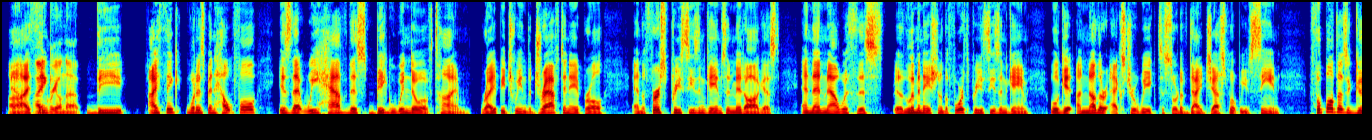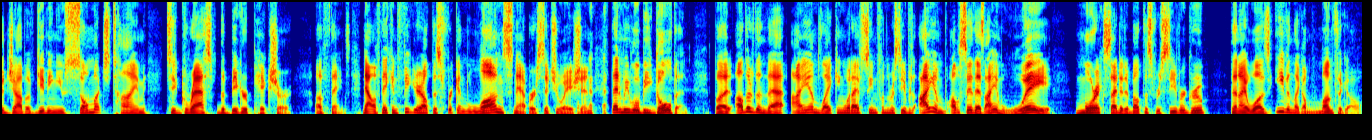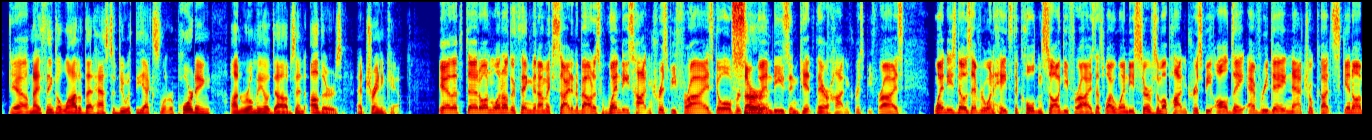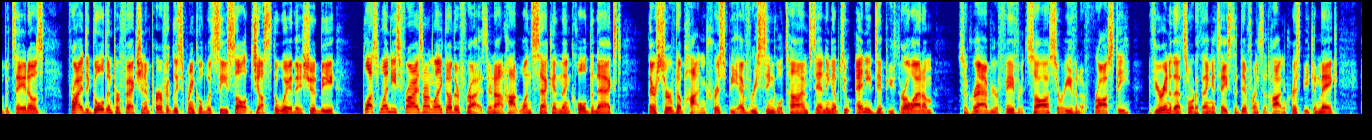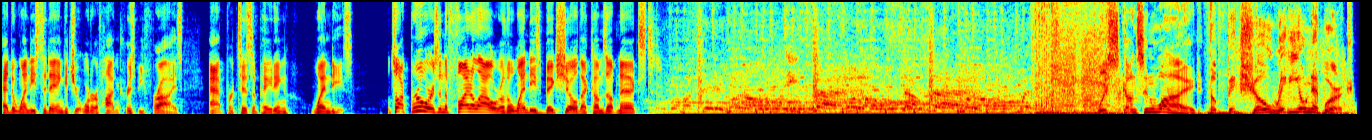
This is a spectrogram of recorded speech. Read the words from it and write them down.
uh, Yeah, I think agree on that. the I think what has been helpful is that we have this big window of time, right, between the draft in April and the first preseason games in mid-August, and then now with this elimination of the fourth preseason game, we'll get another extra week to sort of digest what we've seen. Football does a good job of giving you so much time to grasp the bigger picture of things. Now, if they can figure out this freaking long snapper situation, then we will be golden. But other than that, I am liking what I've seen from the receivers. I am I'll say this, I am way more excited about this receiver group than I was even like a month ago. Yeah. And I think a lot of that has to do with the excellent reporting on Romeo Doubs and others at training camp. Yeah, that's dead on. One other thing that I'm excited about is Wendy's hot and crispy fries. Go over Sir. to Wendy's and get their hot and crispy fries. Wendy's knows everyone hates the cold and soggy fries. That's why Wendy's serves them up hot and crispy all day, every day. Natural cut, skin on potatoes, fried to golden perfection and perfectly sprinkled with sea salt, just the way they should be. Plus, Wendy's fries aren't like other fries. They're not hot one second then cold the next. They're served up hot and crispy every single time, standing up to any dip you throw at them. So grab your favorite sauce or even a Frosty. If you're into that sort of thing and taste the difference that hot and crispy can make, head to Wendy's today and get your order of hot and crispy fries at participating Wendy's. We'll talk Brewers in the final hour of the Wendy's Big Show that comes up next. Wisconsin wide, the Big Show Radio Network.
